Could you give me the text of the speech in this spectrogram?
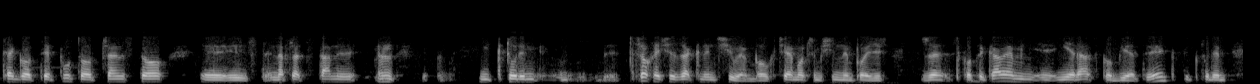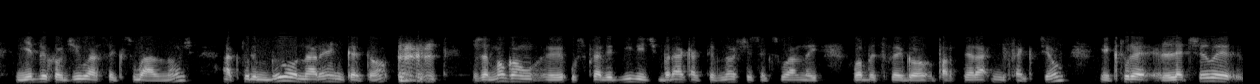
tego typu, to często y, na przykład stany, którym trochę się zakręciłem, bo chciałem o czymś innym powiedzieć, że spotykałem nieraz kobiety, którym nie wychodziła seksualność, a którym było na rękę to, że mogą y, usprawiedliwić brak aktywności seksualnej wobec swojego partnera infekcją, y, które leczyły,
